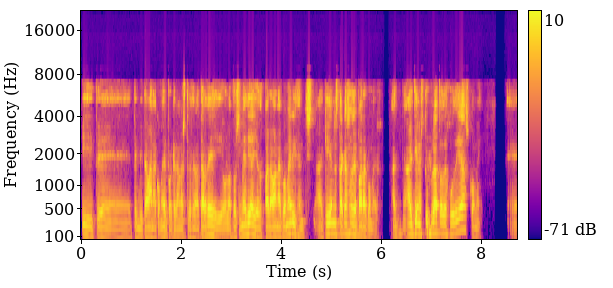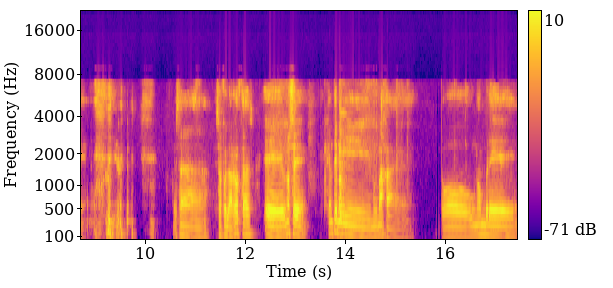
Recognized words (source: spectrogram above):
y te, te, invitaban a comer, porque eran las 3 de la tarde y, o las 2 y media, y ellos paraban a comer y dicen, aquí en esta casa se para a comer. Ahí tienes tu plato de judías, come. Eh, Esa, esa fue Las Rozas. Eh, no sé, gente muy, muy maja. Luego un hombre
